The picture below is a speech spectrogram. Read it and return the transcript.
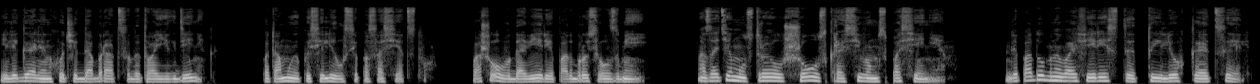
Или Галин хочет добраться до твоих денег, потому и поселился по соседству. Вошел в доверие, подбросил змей, а затем устроил шоу с красивым спасением. Для подобного афериста ты легкая цель,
